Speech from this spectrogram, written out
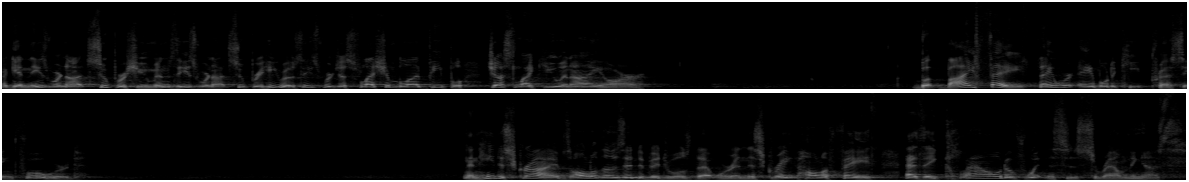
Again, these were not superhumans, these were not superheroes, these were just flesh and blood people, just like you and I are. But by faith, they were able to keep pressing forward. And he describes all of those individuals that were in this great hall of faith as a cloud of witnesses surrounding us.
